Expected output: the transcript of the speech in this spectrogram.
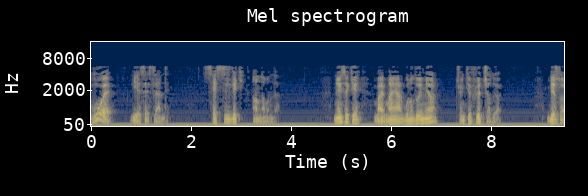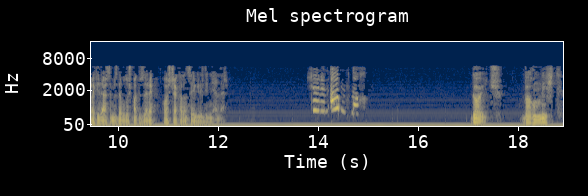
Ruhe diye seslendi. Sessizlik anlamında. Neyse ki Bay Mayer bunu duymuyor çünkü flüt çalıyor. Bir sonraki dersimizde buluşmak üzere. Hoşçakalın sevgili dinleyenler. Schönen Abend noch. Deutsch, Warum nicht?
